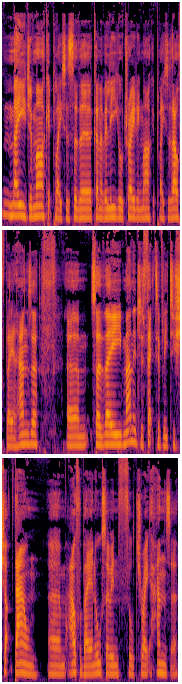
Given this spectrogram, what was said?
major marketplaces, so the kind of illegal trading marketplaces, AlphaBay and Hansa. Um, so they managed effectively to shut down um, AlphaBay and also infiltrate Hansa,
